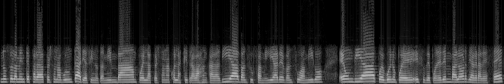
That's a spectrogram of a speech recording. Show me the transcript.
no solamente es para las personas voluntarias, sino también van pues las personas con las que trabajan cada día, van sus familiares, van sus amigos. Es un día, pues bueno, pues eso, de poner en valor, de agradecer,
